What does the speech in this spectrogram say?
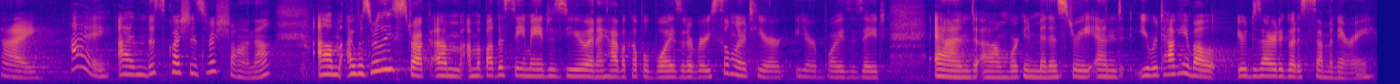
Hi. Hi, um, this question is for Shauna. Um, I was really struck. Um, I'm about the same age as you, and I have a couple boys that are very similar to your, your boys' age and um, work in ministry. And you were talking about your desire to go to seminary.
